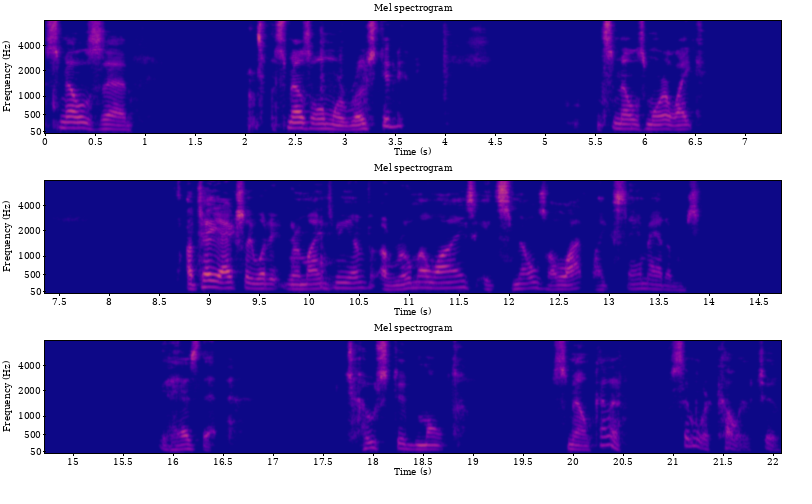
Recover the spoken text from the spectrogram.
smells, uh, smells a little more roasted. It smells more like I'll tell you actually what it reminds me of aroma wise. It smells a lot like Sam Adams. It has that toasted malt smell, kind of similar color too.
